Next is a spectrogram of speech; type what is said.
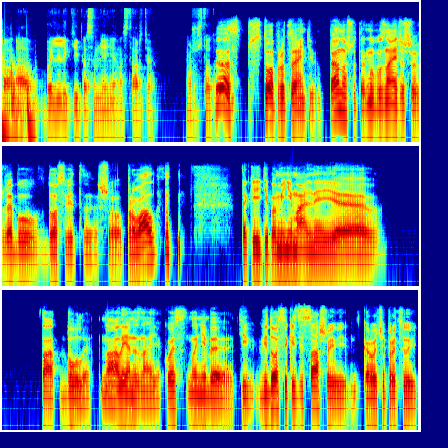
А были ли какие-то сомнения на старте? Может, что-то... Та, с- Сто процентів. Певно, що так. Ну, бо знаєте, що вже був досвід, е, що провал. Такий, типу, мінімальний. е, Та, були. Ну, але я не знаю, якось, ну, ніби ті відосики зі Сашою, коротше, працюють.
